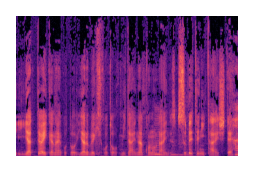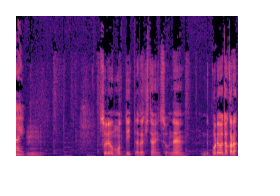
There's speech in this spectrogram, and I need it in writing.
やってはいけないことやるべきことみたいなこの LINE です、す、べ、てに対して、はい、うん、それを持っていただきたいんですよね。でこれはだから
